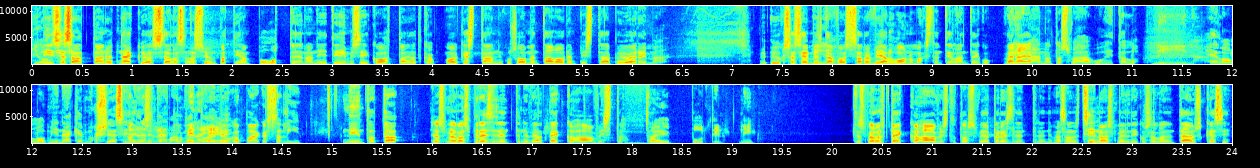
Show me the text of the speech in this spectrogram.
Joo. niin se saattaa nyt näkyä sellaisena sympatian puutteena niitä ihmisiä kohtaan, jotka oikeastaan niin kuin Suomen talouden pistää pyörimään. Yksi asia, miltä voisi saada vielä huonommaksi tämän tilanteen, kun Venäjähän on tuossa vähän uhitellut. Niin. Heillä on omia näkemyksiä siitä, Aina miten maailma Venäjä toimii. joka paikassa, niin. Niin tota, jos meillä olisi presidentti, niin vielä Pekka Haavisto. Tai Putin, niin. Jos meillä olisi Pekka Haavisto tuossa vielä presidenttinä, niin mä sanoin, että siinä olisi meillä niinku sellainen täyskäsi,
